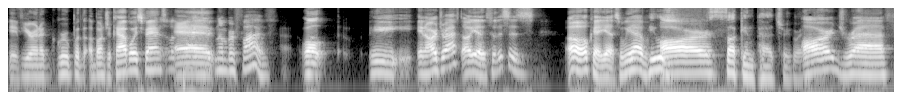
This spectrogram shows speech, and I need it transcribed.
if you're in a group with a bunch of Cowboys fans, Look, and Patrick, number five. well, he in our draft. Oh yeah, so this is. Oh okay, yeah. So we have He was our sucking Patrick right. our draft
